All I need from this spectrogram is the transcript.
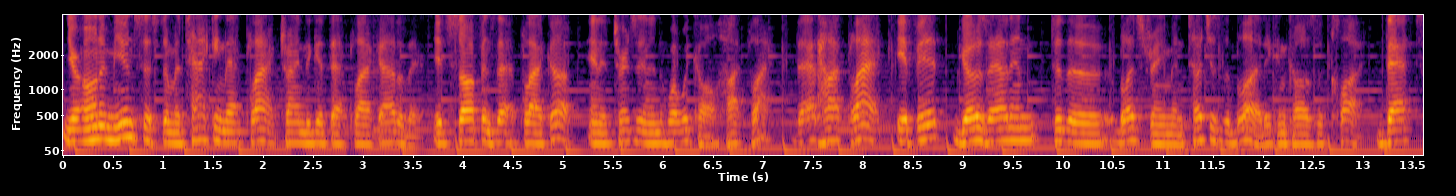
your own immune system attacking that plaque, trying to get that plaque out of there. It softens that plaque up and it turns it into what we call hot plaque. That hot plaque, if it goes out into the bloodstream and touches the blood, it can cause a clot. That's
